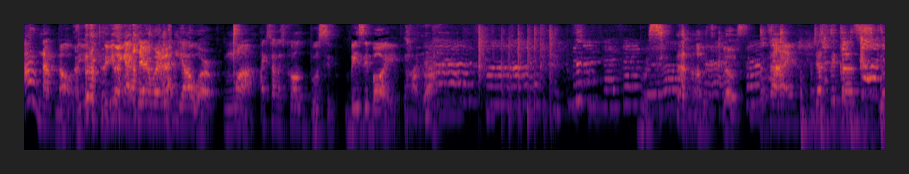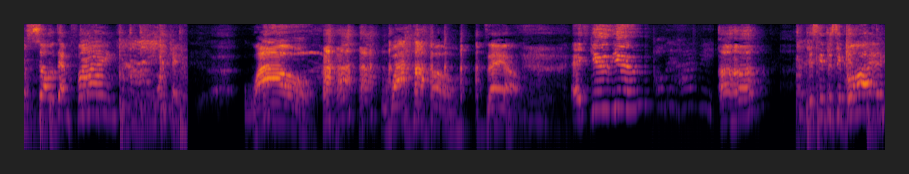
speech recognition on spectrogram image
I do not know. Do you think, do you think I care what Ungodly Hour? Mwah. Next song is called Busy, Busy Boy. Oh my god. that was close. time just because you're so damn fine. Okay. Wow. wow. Damn. Excuse you. Oh, they had me. Uh huh. Busy, busy boy.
